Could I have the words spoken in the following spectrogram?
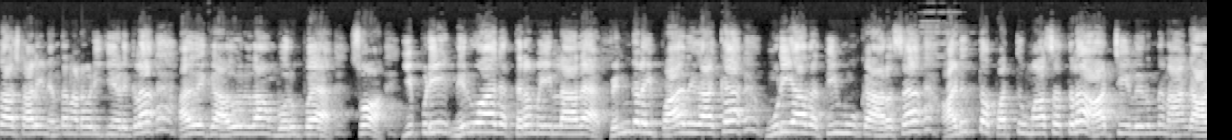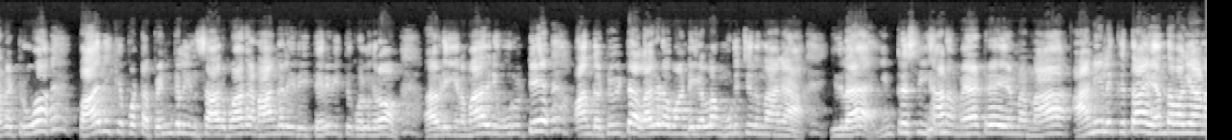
க ஸ்டாலின் எந்த நடவடிக்கையும் எடுக்கல. அதுக்கு அவர் தான் பொறுப்பு. ஸோ இப்படி நிர்வாக திறமை இல்லாத பெண்களை பாதுகாக்க முடியாத திமுக அரசை அடுத்த பத்து மாசத்துல ஆட்சியிலிருந்து நாங்கள் அகற்றுவோம். பாதிக்கப்பட்ட பெண்களின் சார்பாக நாங்கள் இதை தெரிவித்துக் கொள்கிறோம். அப்படிங்கிற மாதிரி உருட்டி அந்த ட்விட்டர் லகுட பாண்டிகள்லாம் முடிச்சிருந்தாங்க. இதுல இன்ட்ரெஸ்டிங்கான மேட்ரே என்னன்னா அணிலுக்கு தான் எந்த வகையான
